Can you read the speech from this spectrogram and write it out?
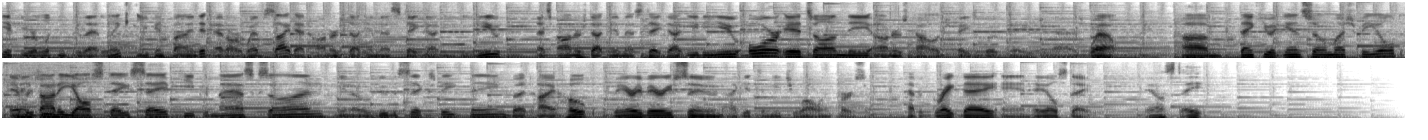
If you are looking for that link, you can find it at our website at honors.msstate.edu. That's honors.msstate.edu, or it's on the Honors College Facebook page as well. Um, thank you again so much, Field. Everybody, y'all stay safe. Keep your masks on. You know, do the six feet thing. But I hope very, very soon I get to meet you all in person. Have a great day and hail state. Hail State.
